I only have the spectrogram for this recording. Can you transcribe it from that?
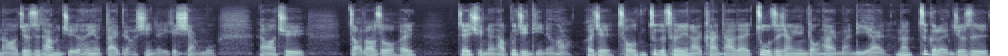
然后就是他们觉得很有代表性的一个项目，然后去找到说，哎，这一群人他不仅体能好，而且从这个测验来看，他在做这项运动他也蛮厉害的。那这个人就是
